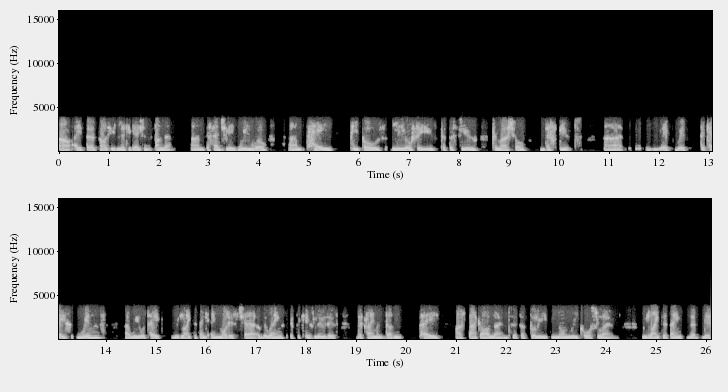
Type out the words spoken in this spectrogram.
are a third party litigation funder. Um, essentially, we will um, pay people's legal fees to pursue commercial disputes. Uh, if, if, the case wins, uh, we will take, we'd like to think, a modest share of the winnings. If the case loses, the claimant doesn't pay us back our loan. So it's a fully non recourse loan. We'd like to think that this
